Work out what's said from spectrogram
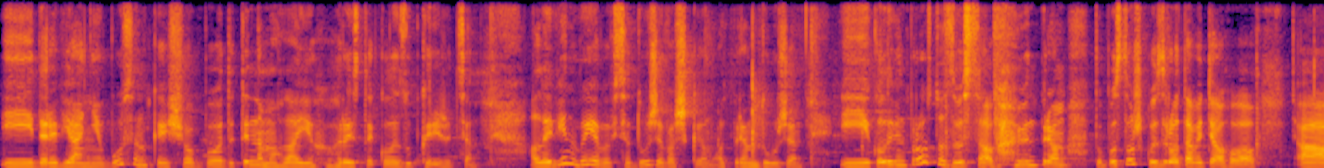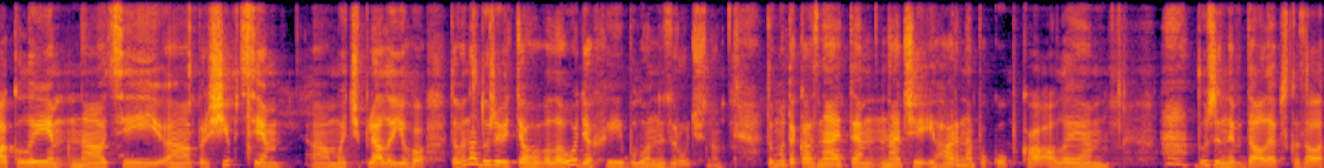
і дерев'яні бусинки, щоб дитина могла їх гризти, коли зубки ріжуться. Але він виявився дуже важким, от прям дуже. І коли він просто звисав, він прям ту пустушку з рота витягував. А коли на цій е, прищіпці ми чіпляли його, то вона дуже відтягувала одяг і було незручно. Тому така, знаєте, наче і гарна покупка, але дуже невдала, я б сказала.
